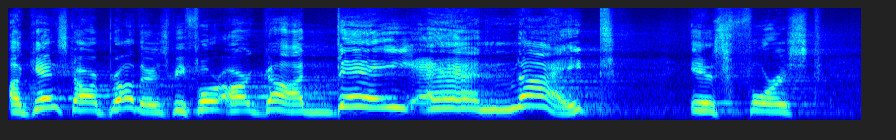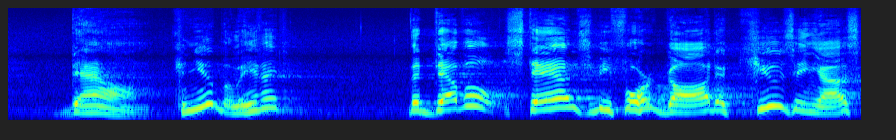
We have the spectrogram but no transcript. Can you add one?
against our brothers before our God day and night is forced down. Can you believe it? The devil stands before God accusing us,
